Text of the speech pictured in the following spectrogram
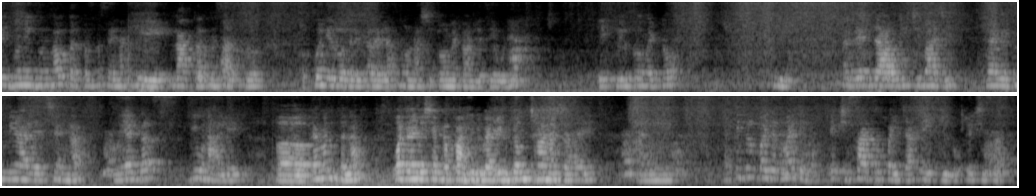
एक दोन एक दोन गावतात पण कसं आहे ना हे लागतात ना सारखं. पनीर वगैरे करायला म्हणून असे टोमॅटो आणले तेवढे एक किलो टोमॅटो. ही सगळ्यांच्या आवडीची भाजी. त्यावेळेस मी आले शेंगा. मी एकदाच घेऊन आले. काय म्हणतात वाटाण्याच्या शेंगा पाहिरव्या एकदम छान अशा आहे आणि किती रुपयाच्यात माहिती आहे का? एकशे साठ रुपयाच्या एक किलो एकशे साठ.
